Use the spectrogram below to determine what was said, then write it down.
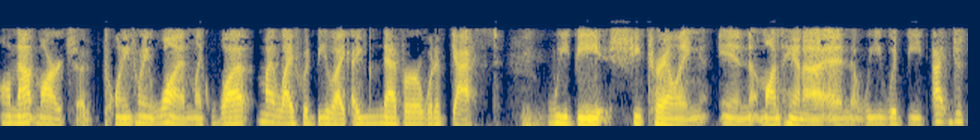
on that March of 2021, like what my life would be like, I never would have guessed we'd be sheep trailing in Montana and we would be I, just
